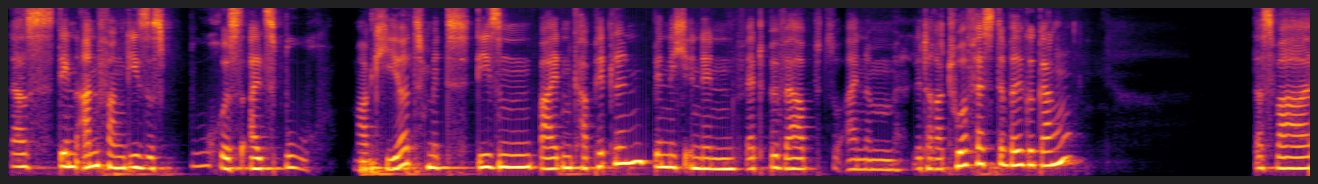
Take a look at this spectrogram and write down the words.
das den Anfang dieses Buches als Buch markiert. Mit diesen beiden Kapiteln bin ich in den Wettbewerb zu einem Literaturfestival gegangen. Das war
